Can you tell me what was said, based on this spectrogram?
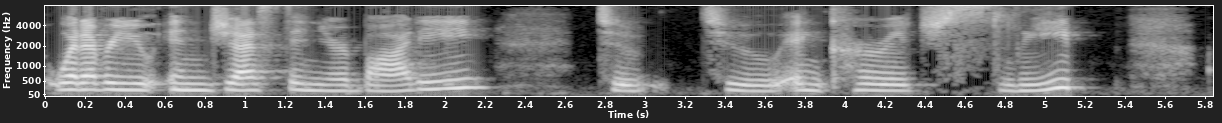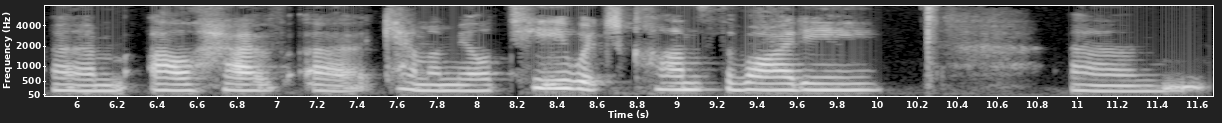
whatever you ingest in your body to to encourage sleep. Um, I'll have a chamomile tea, which calms the body. Um,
